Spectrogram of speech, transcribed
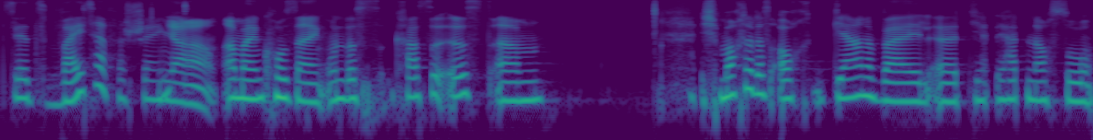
Sie jetzt weiter verschenkt. Ja, an meinen Cousin. Und das Krasse ist, ähm, ich mochte das auch gerne, weil äh, die, die hatten auch so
